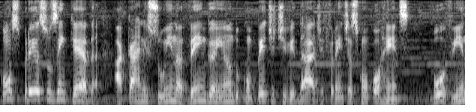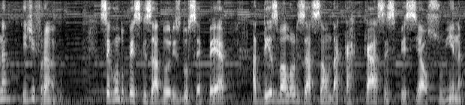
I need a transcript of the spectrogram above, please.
Com os preços em queda, a carne suína vem ganhando competitividade frente às concorrentes bovina e de frango. Segundo pesquisadores do CEPEA, a desvalorização da carcaça especial suína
